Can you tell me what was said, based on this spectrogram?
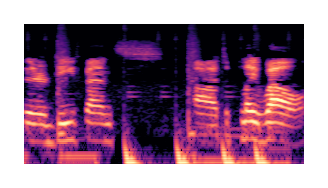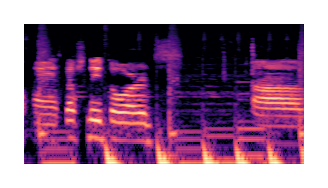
their defense uh, to play well, and especially towards um,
